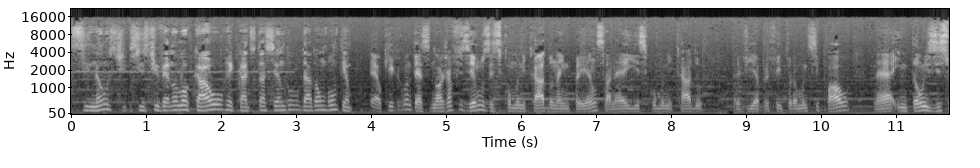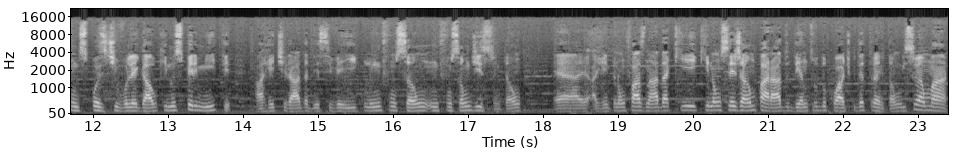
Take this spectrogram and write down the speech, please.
Se não se estiver no local, o recado está sendo dado há um bom tempo. É, o que, que acontece? Nós já fizemos esse comunicado na imprensa, né? E esse comunicado é via Prefeitura Municipal, né? Então existe um dispositivo legal que nos permite a retirada desse veículo em função, em função disso. Então, é, a gente não faz nada que, que não seja amparado dentro do Código de Trânsito. Então, isso é uma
